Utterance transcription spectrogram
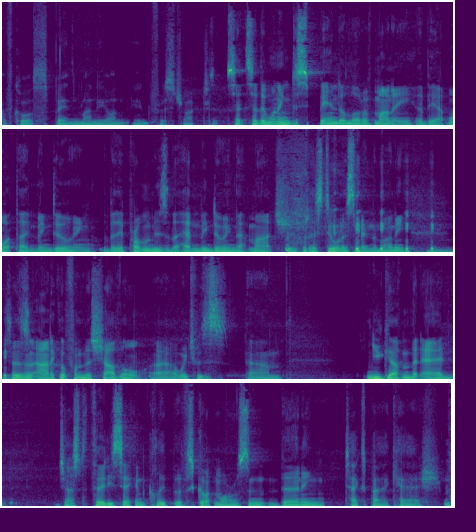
of course, spend money on infrastructure. So, so they're wanting to spend a lot of money about what they've been doing, but their problem is that they haven't been doing that much, but they still want to spend the money. so there's an article from the Shovel, uh, which was um, new government ad, just a 30 second clip of Scott Morrison burning taxpayer cash.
